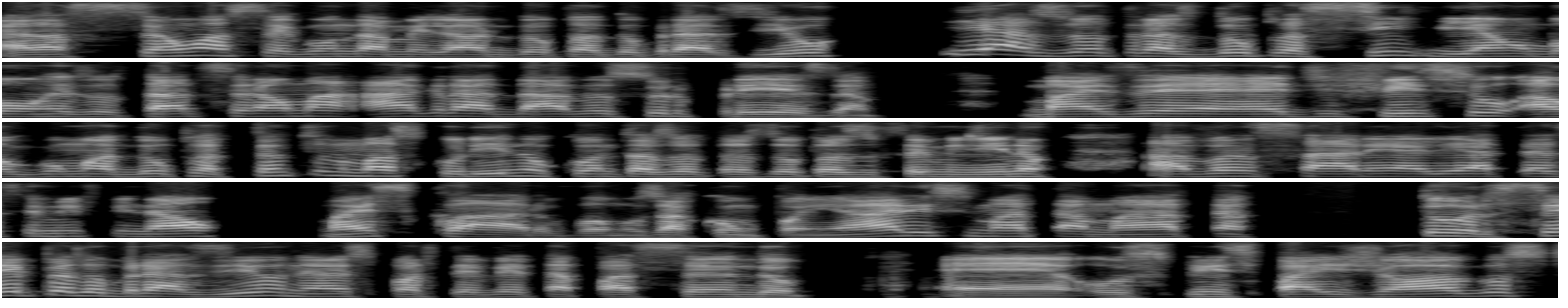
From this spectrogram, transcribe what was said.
elas são a segunda melhor dupla do Brasil e as outras duplas, se vier um bom resultado, será uma agradável surpresa. Mas é, é difícil alguma dupla, tanto no masculino quanto as outras duplas do feminino, avançarem ali até a semifinal. Mas, claro, vamos acompanhar esse mata-mata, torcer pelo Brasil, né? O Sport TV está passando é, os principais jogos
